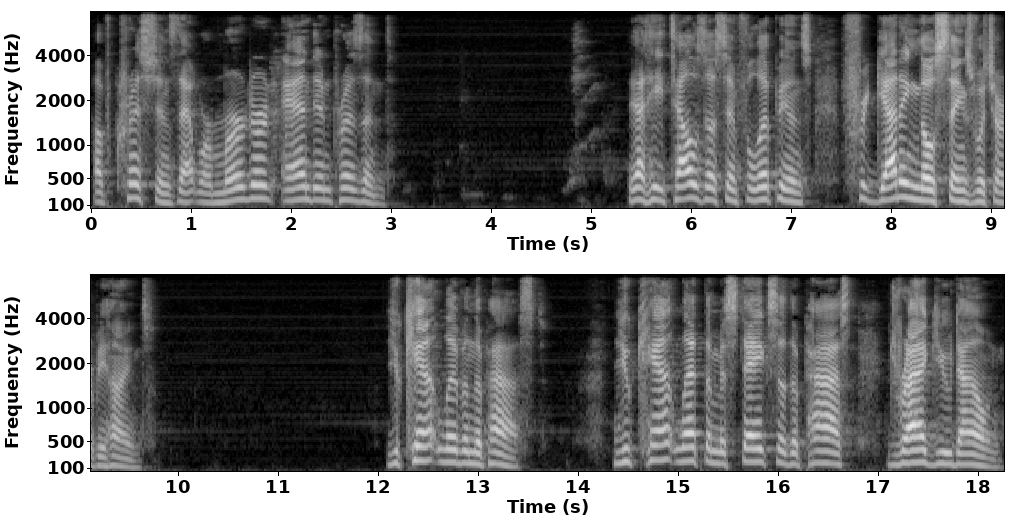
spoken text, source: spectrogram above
of Christians that were murdered and imprisoned. Yet he tells us in Philippians, forgetting those things which are behind. You can't live in the past. You can't let the mistakes of the past drag you down.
